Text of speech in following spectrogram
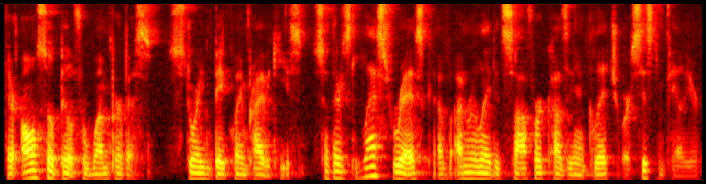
They're also built for one purpose storing Bitcoin private keys, so there's less risk of unrelated software causing a glitch or system failure,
